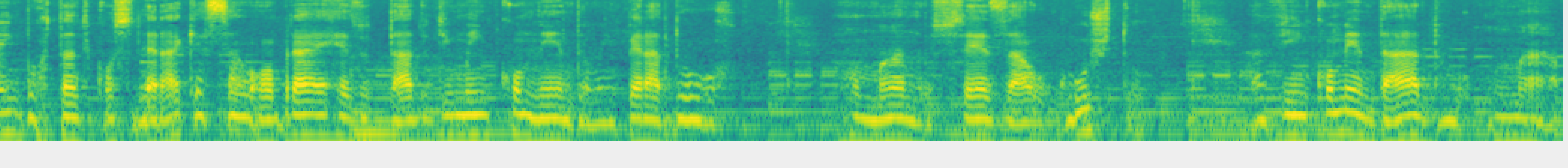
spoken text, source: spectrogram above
é importante considerar que essa obra é resultado de uma encomenda. O imperador romano César Augusto havia encomendado uma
